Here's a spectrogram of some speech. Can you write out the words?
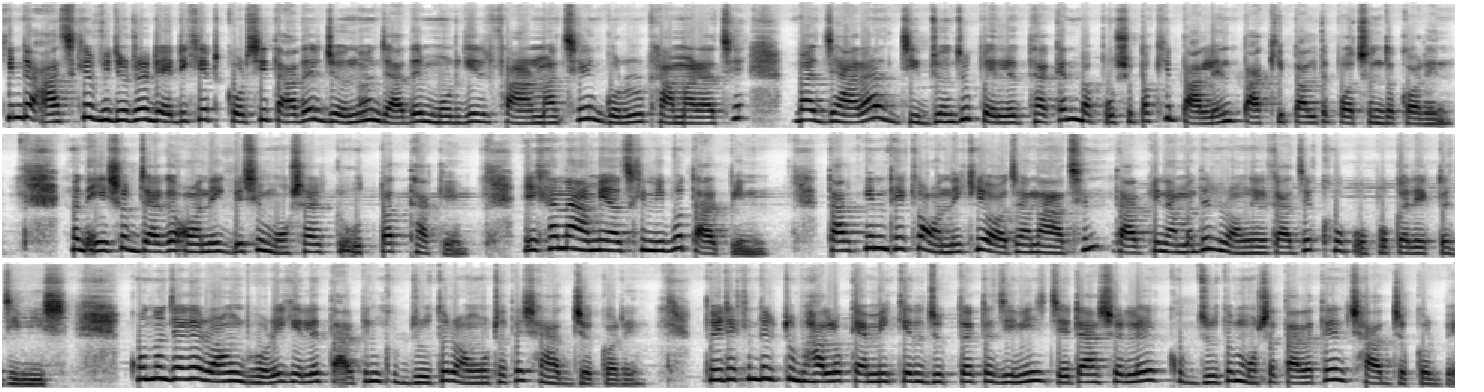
কিন্তু আজকের ভিডিওটা ডেডিকেট করছি তাদের জন্য, যাদের মুরগির ফার্ম আছে, গরুর খামার আছে, বা যারা জীবজন্তু পেলে থাকেন বা পশু পাখি পালেন, পাখি পালতে পছন্দ করেন। কারণ এইসব জায়গায় অনেক বেশি মশার উৎপাত থাকে। এখানে আমি আজকে নিব তারপিন। তারপিন থেকে অনেকেই অজানা আছেন। তারপিন আমাদের রঙের কাজে খুব উপকারী একটা জিনিস। কোনো জায়গায় রং ভরে গেলে তারপিন খুব দ্রুত রং উঠাতে সাহায্য করে। তো এটা কিন্তু একটু ভালো কেমিক্যাল যুক্ত একটা জিনিস, যেটা আসলে খুব দ্রুত মশা তাড়াতে সাহায্য করবে।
